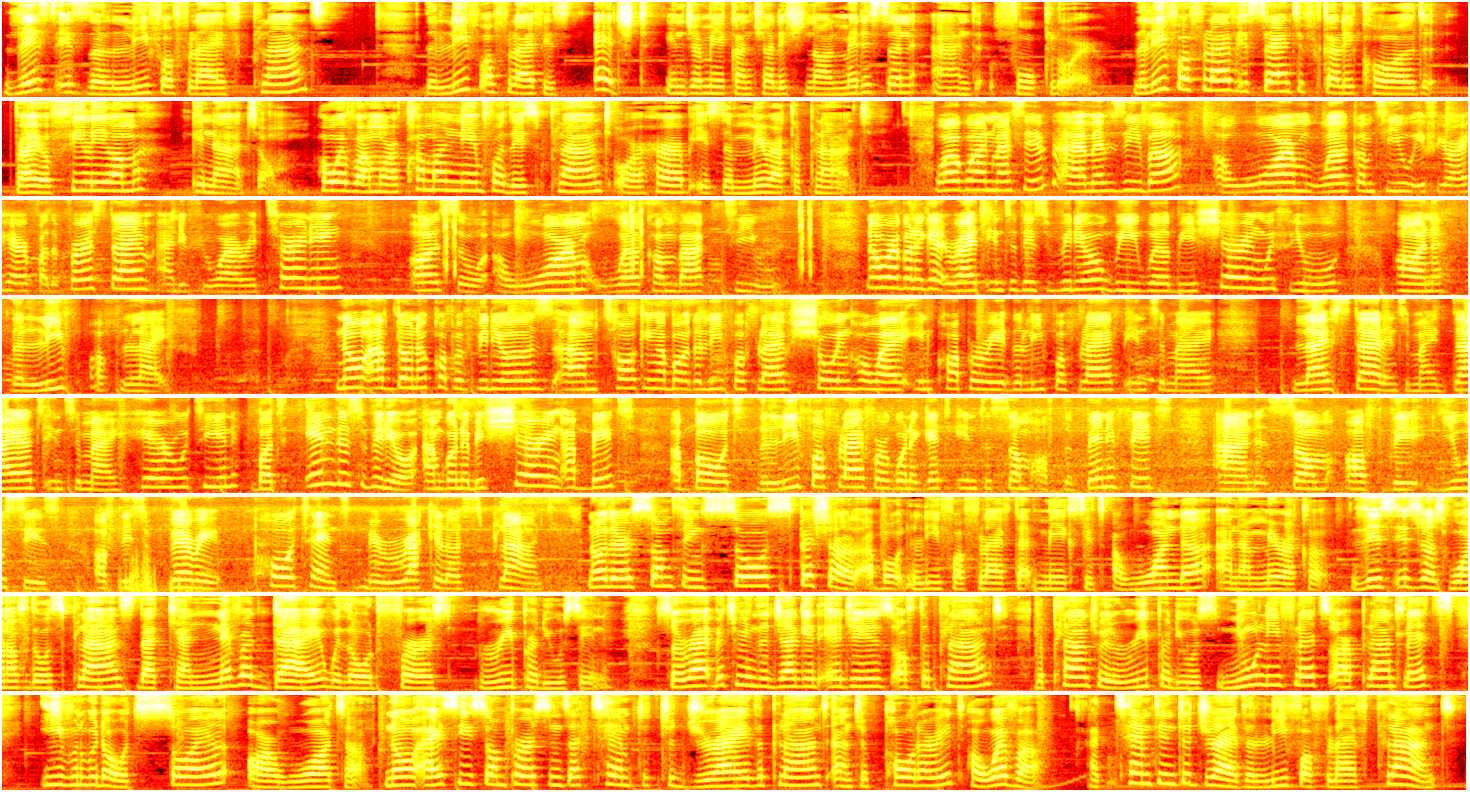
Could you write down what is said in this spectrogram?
This is the leaf of life plant. The leaf of life is etched in Jamaican traditional medicine and folklore. The leaf of life is scientifically called Bryophyllum pinnatum. However, a more common name for this plant or herb is the miracle plant. Wagwan Massive, I am Hephzibah. A warm welcome to you if you are here for the first time and if you are returning, also a warm welcome back to you. Now we're gonna get right into this video. We will be sharing with you on the leaf of life. Now I've done a couple of videos um, talking about the leaf of life, showing how I incorporate the leaf of life into my lifestyle, into my diet, into my hair routine. But in this video, I'm going to be sharing a bit about the leaf of life. We're going to get into some of the benefits and some of the uses of this very potent, miraculous plant. Now, there's something so special about the leaf of life that makes it a wonder and a miracle. This is just one of those plants that can never die without first reproducing. So, right between the jagged edges of the plant, the plant will reproduce new leaflets or plantlets even without soil or water. Now, I see some persons attempt to dry the plant and to powder it. However, attempting to dry the leaf of life plant,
